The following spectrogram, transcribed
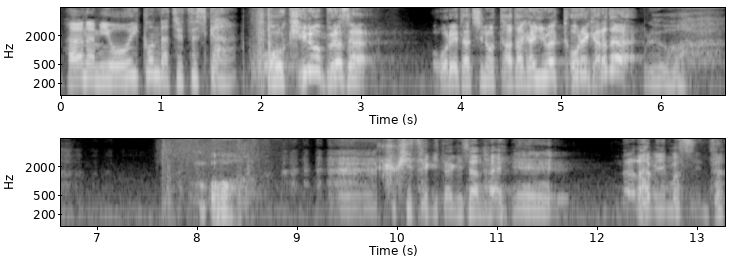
花見を追い込んだ術しか。起きろブラザー俺たちの戦いはこれからだ！俺はもう釘崎だけじゃない。並びも死んだ。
